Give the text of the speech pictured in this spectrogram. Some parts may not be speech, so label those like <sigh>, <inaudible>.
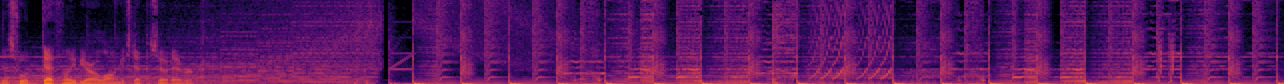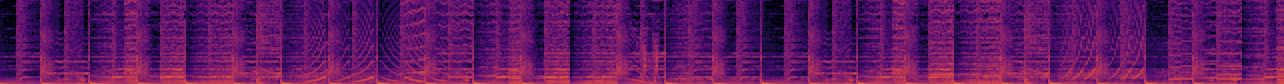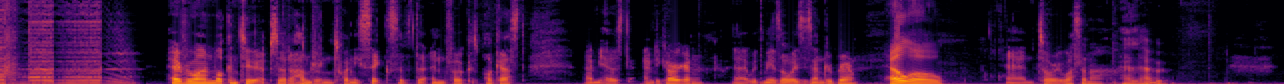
this will definitely be our longest episode ever. Hey everyone, welcome to episode 126 of the N Focus podcast. I'm your host, Andy Corrigan. Uh, with me, as always, is Andrew Brown Hello. and Tori Wassenaar. Hello.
